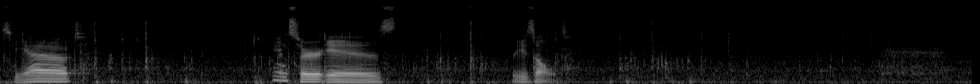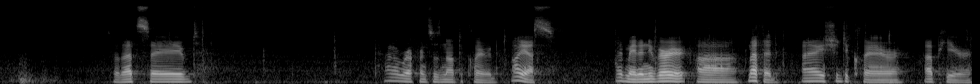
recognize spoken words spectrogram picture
cout. Answer is result. So that's saved. Pow reference is not declared. Oh yes, I've made a new uh, method. I should declare up here.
